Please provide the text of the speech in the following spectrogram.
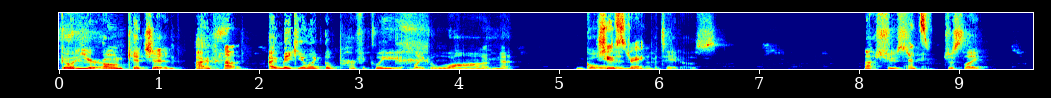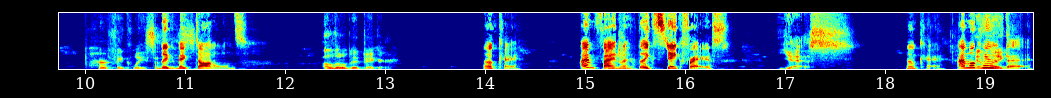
Go to your own kitchen. I'm Oh. I'm making like the perfectly like long golden Shoestring. potatoes. Not shoestring, It's- just like perfectly sized. Like McDonald's. A little bit bigger. Okay. I'm fine Thank with you. like steak fries. Yes. Okay. I'm okay with like, that.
